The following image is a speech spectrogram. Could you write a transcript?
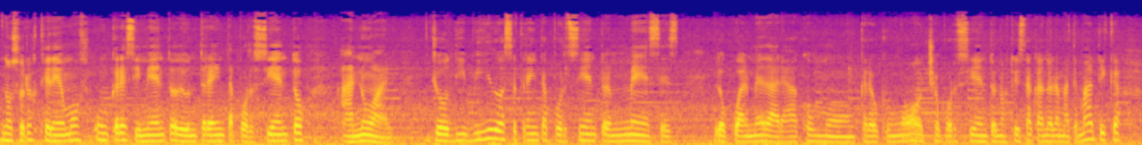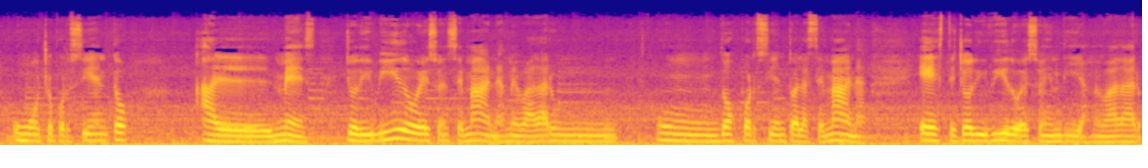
nosotros queremos un crecimiento de un 30% anual. Yo divido ese 30% en meses, lo cual me dará como creo que un 8%, no estoy sacando la matemática, un 8% al mes. Yo divido eso en semanas, me va a dar un, un 2% a la semana. Este, yo divido eso en días, me va a dar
